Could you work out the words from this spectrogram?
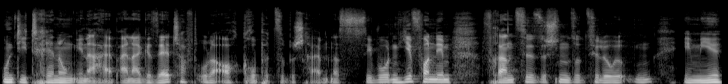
und die Trennung innerhalb einer Gesellschaft oder auch Gruppe zu beschreiben. Das, sie wurden hier von dem französischen Soziologen Emile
